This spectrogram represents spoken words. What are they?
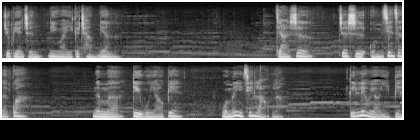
就变成另外一个场面了。假设这是我们现在的卦，那么第五爻变，我们已经老了；第六爻一变，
